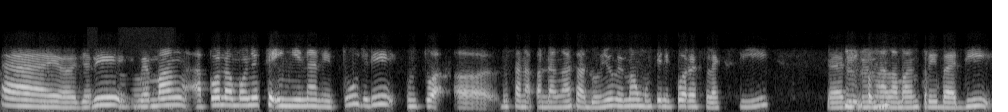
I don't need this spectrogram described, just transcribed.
Ayo, jadi hmm. memang apa namanya keinginan itu, jadi untuk uh, sana pandangan sadonya memang mungkin itu refleksi dari pengalaman pribadi.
